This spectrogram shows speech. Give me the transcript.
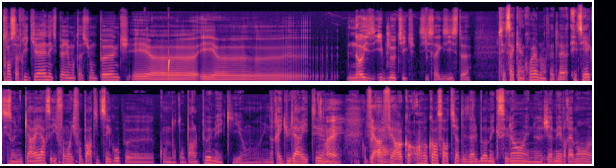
transafricaine, expérimentation punk et, et noise hypnotique, si ça existe. C'est ça qui est incroyable en fait. EasyX, ils ont une carrière, ils font, ils font partie de ces groupes euh, dont on parle peu, mais qui ont une régularité. hein. Ouais, complètement. Faire, faire encore, encore sortir des albums excellents et ne jamais vraiment euh,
